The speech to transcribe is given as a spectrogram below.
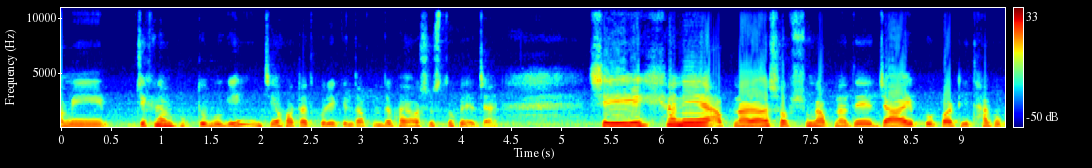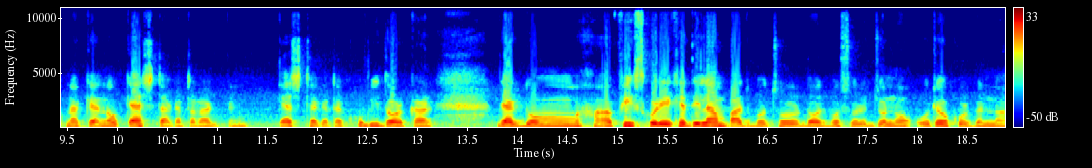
আমি যেখানে আমি ভুক্তভোগী, যে হঠাৎ করে কিন্তু আপনাদের ভাই অসুস্থ হয়ে যায়, সেইখানে আপনারা সবসময় আপনাদের যাই প্রপার্টি থাকুক না কেন ক্যাশ টাকাটা রাখবেন। ক্যাশ টাকাটা খুবই দরকার। যে একদম ফিক্স করে রেখে দিলাম, পাঁচ বছর, দশ বছরের জন্য ওটাও করবেন না।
